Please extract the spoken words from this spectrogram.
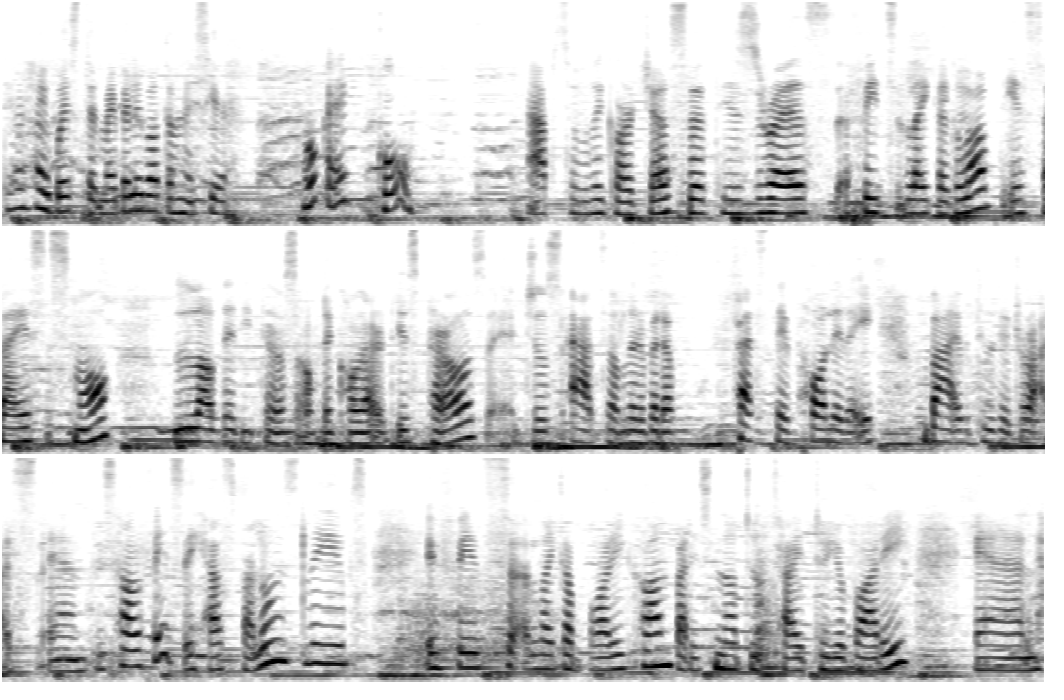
They're high-waisted. My belly button is here. Okay cool. Absolutely gorgeous. That this dress fits like a glove. It's size small. Love the details of the color. These pearls it just adds a little bit of festive holiday vibe to the dress. And this is how it fits. It has balloon sleeves. It fits like a bodycon but it's not too tight to your body. And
